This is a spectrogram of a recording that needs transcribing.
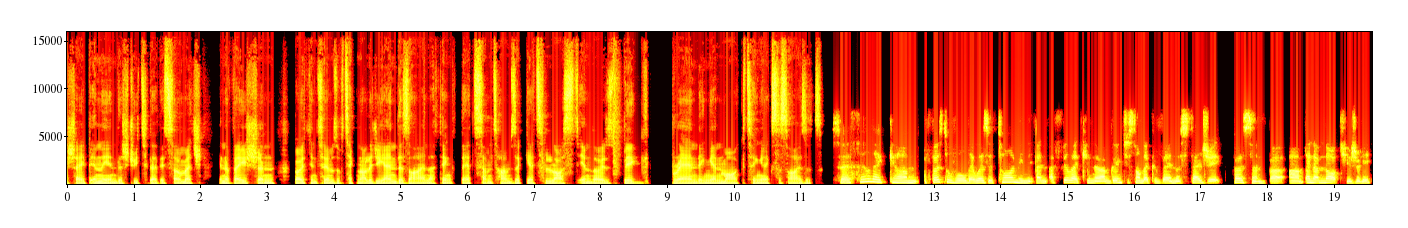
shape in the industry today. There's so much innovation, both in terms of technology and design. I think that sometimes it gets lost in those big branding and marketing exercises. So I feel like, um, first of all, there was a time in, and I feel like, you know, I'm going to sound like a very nostalgic person, but, um, and I'm not usually,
